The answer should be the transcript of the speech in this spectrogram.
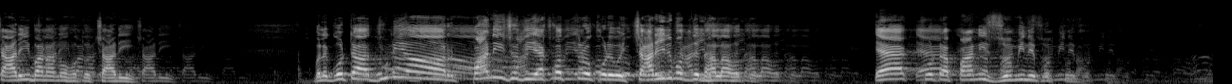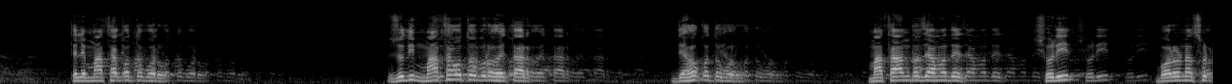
চারি বানানো হতো, চারি। বলে, গোটা দুনিয়ার পানি যদি একত্র করে ওই চারির মধ্যে ঢালা হতো, এক ফোঁটা পানি জমিনে পড়তো না। তাহলে মাথা কত বড়? যদি মাথা অত বড় হয়, তার দেহ কত বড়? মাথা আন্দাজে আমাদের শরীর বড় না ছোট?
